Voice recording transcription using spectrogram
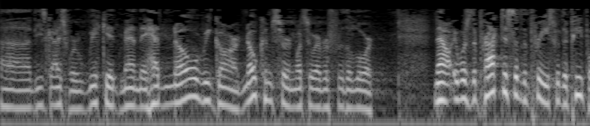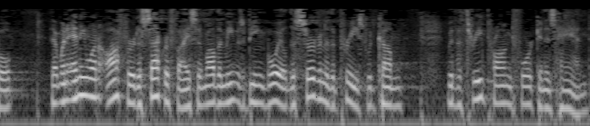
Uh, these guys were wicked men. They had no regard, no concern whatsoever for the Lord. Now, it was the practice of the priests with the people that when anyone offered a sacrifice and while the meat was being boiled, the servant of the priest would come with a three pronged fork in his hand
